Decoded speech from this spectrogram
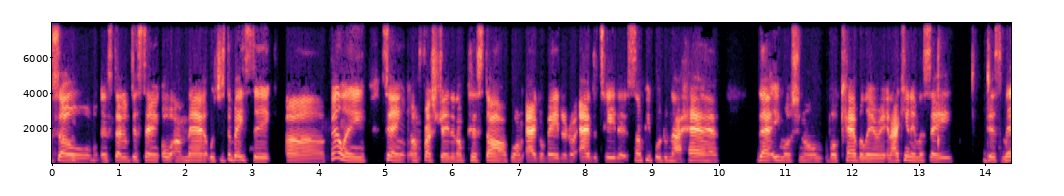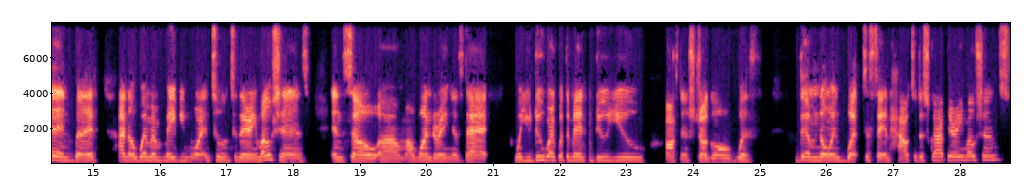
So mm-hmm. instead of just saying, "Oh, I'm mad," which is the basic uh feeling, saying I'm frustrated, I'm pissed off, or I'm aggravated or agitated. Some people do not have that emotional vocabulary, and I can't even say just men, but I know women may be more in tune to their emotions. And so um, I'm wondering is that when you do work with the men, do you often struggle with them knowing what to say and how to describe their emotions?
